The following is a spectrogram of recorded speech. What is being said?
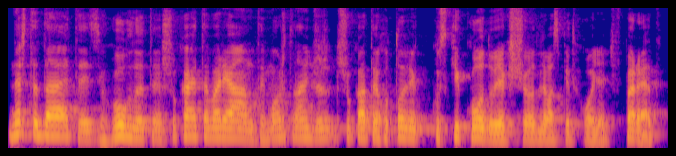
не встидайтесь, гуглите, шукайте варіанти, можете навіть шукати готові куски коду, якщо для вас підходять. Вперед.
